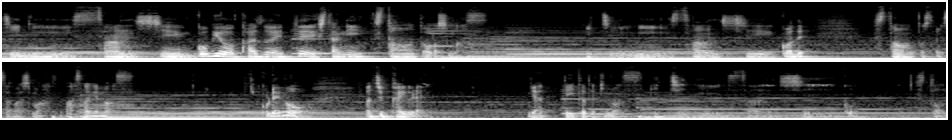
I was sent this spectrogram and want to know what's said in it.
12345秒数えて下にストーンと下ろします。12345でストーンと下に探しますあ下げます。これを、まあ、10回ぐらいやっていただきます。12345ストーン。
